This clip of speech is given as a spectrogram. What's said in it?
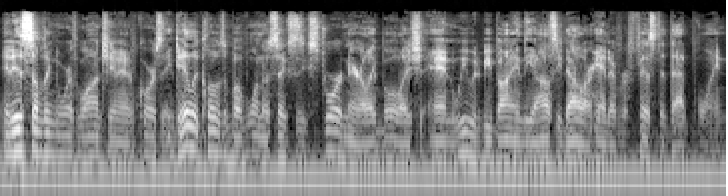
it is something worth watching. And of course, a daily close above 106 is extraordinarily bullish, and we would be buying the Aussie dollar hand over fist at that point.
